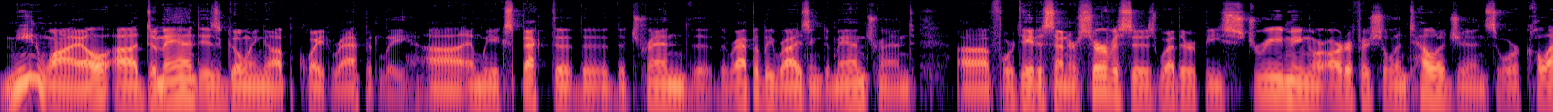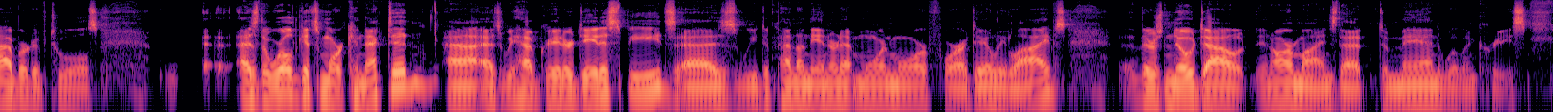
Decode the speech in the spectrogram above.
Meanwhile, uh, demand is going up quite rapidly, uh, and we expect the, the, the trend, the, the, rapidly rising demand trend uh, for data center services, whether it be streaming or artificial intelligence or collaborative tools, as the world gets more connected, uh, as we have greater data speeds, as we depend on the internet more and more for our daily lives, there's no doubt in our minds that demand will increase.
